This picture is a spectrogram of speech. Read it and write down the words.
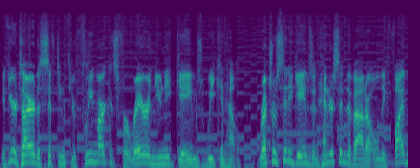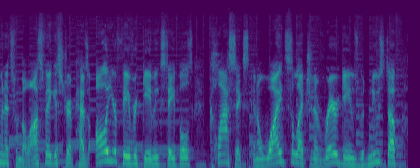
If you're tired of sifting through flea markets for rare and unique games, we can help. Retro City Games in Henderson, Nevada, only five minutes from the Las Vegas Strip, has all your favorite gaming staples, classics, and a wide selection of rare games with new stuff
